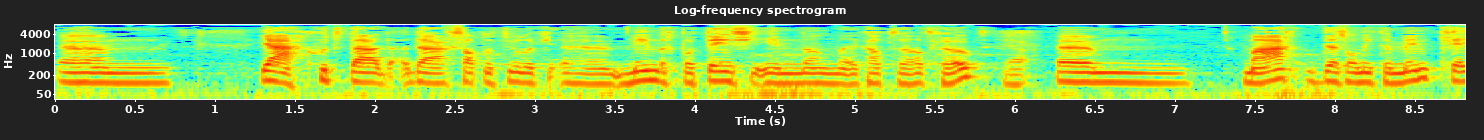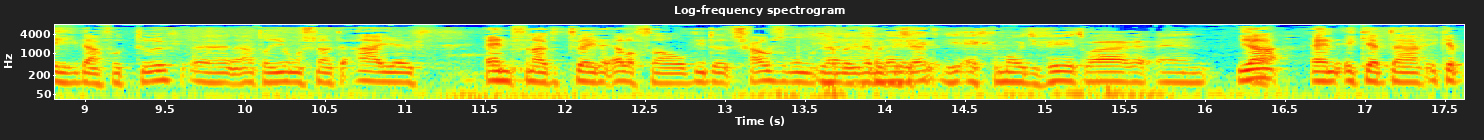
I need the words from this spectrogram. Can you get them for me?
Ja. Um, ja, goed, daar, daar zat natuurlijk minder potentie in dan ik had, had gehoopt. Ja. maar desalniettemin kreeg ik daarvoor terug een aantal jongens vanuit de A-jeugd en vanuit de tweede elftal die de schouders eronder ja, hebben, hebben gezet. Die echt gemotiveerd waren. En, ja, ja, en ik heb daar, ik heb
